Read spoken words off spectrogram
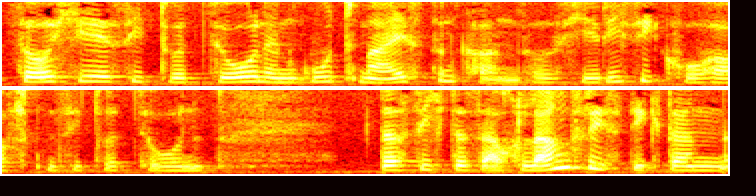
solche Situationen gut meistern kann, solche risikohaften Situationen, dass sich das auch langfristig dann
